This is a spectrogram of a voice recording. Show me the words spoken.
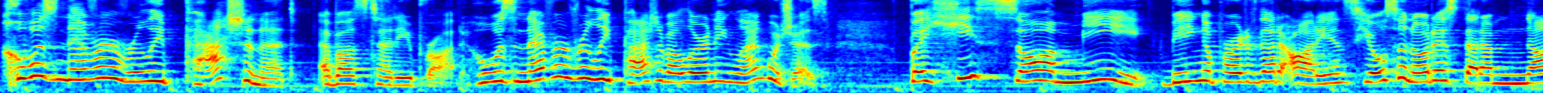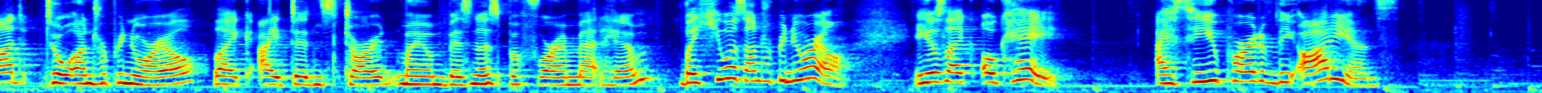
who was never really passionate about study abroad, who was never really passionate about learning languages. But he saw me being a part of that audience. He also noticed that I'm not too entrepreneurial. Like I didn't start my own business before I met him, but he was entrepreneurial. He was like, okay, I see you part of the audience.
